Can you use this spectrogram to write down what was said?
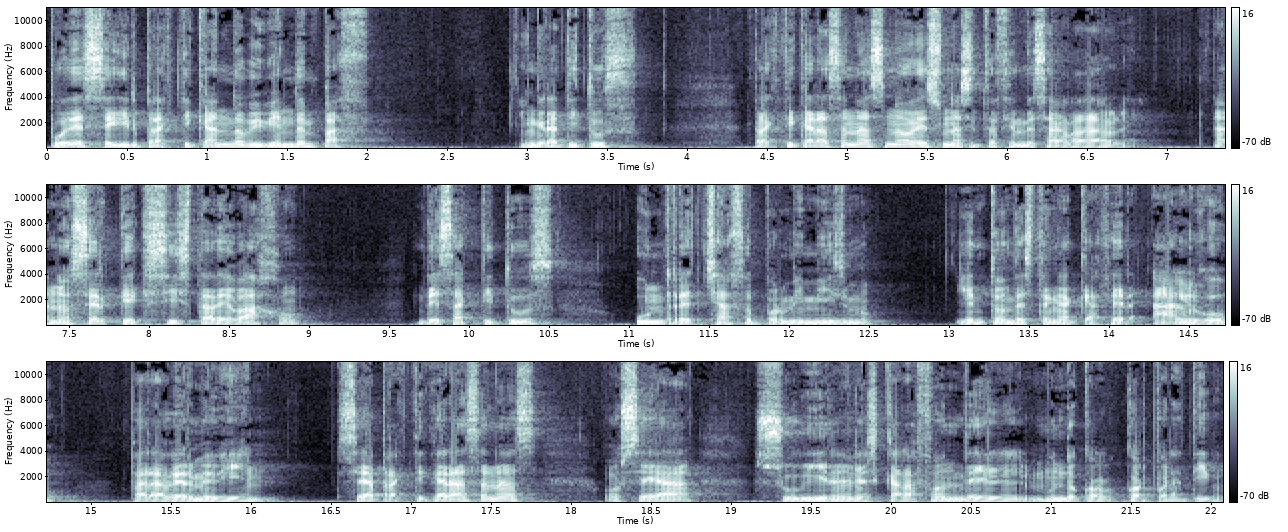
Puedes seguir practicando viviendo en paz, en gratitud. Practicar asanas no es una situación desagradable, a no ser que exista debajo de esa actitud un rechazo por mí mismo y entonces tenga que hacer algo para verme bien, sea practicar asanas o sea subir en el escalafón del mundo corporativo.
